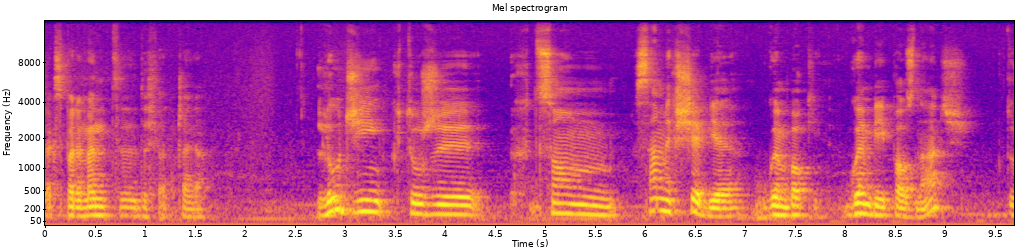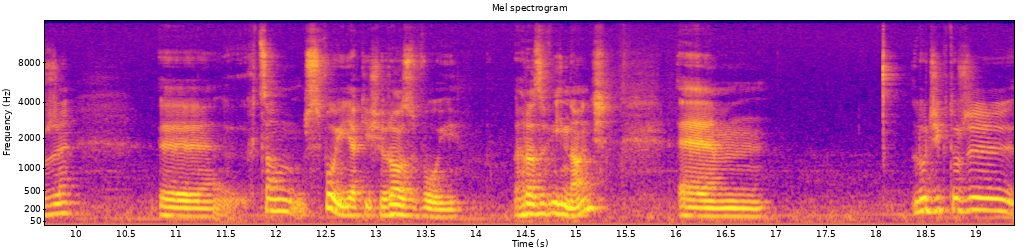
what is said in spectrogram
eksperymenty, doświadczenia? Ludzi, którzy chcą samych siebie głęboki, głębiej poznać, którzy y, chcą swój jakiś rozwój rozwinąć. Ludzi, którzy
